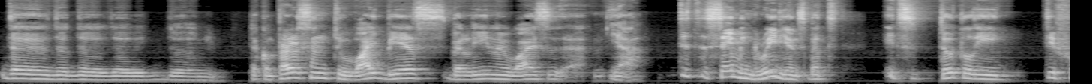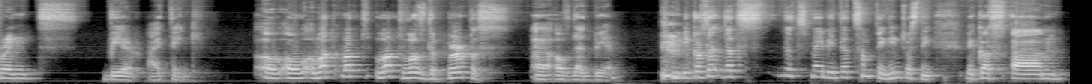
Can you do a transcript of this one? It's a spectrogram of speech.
the, the, the, the, the, the comparison to white beers, Berliner Weiss. uh, yeah, it's the same ingredients, but it's totally different beer, I think. Oh, oh, what, what, what was the purpose uh, of that beer? because that- that's that's maybe that's something interesting because um,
